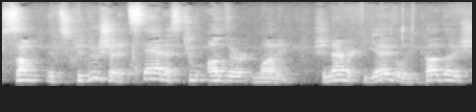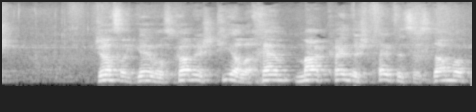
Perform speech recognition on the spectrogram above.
some its kedusha, its status to other money. Shenemer Kiyevel Kadosh Just like Gevel's Kaddish, Tia Lachem, Ma Kodesh Tefes is Damav,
